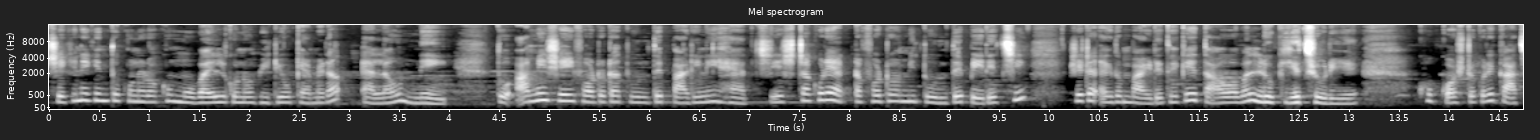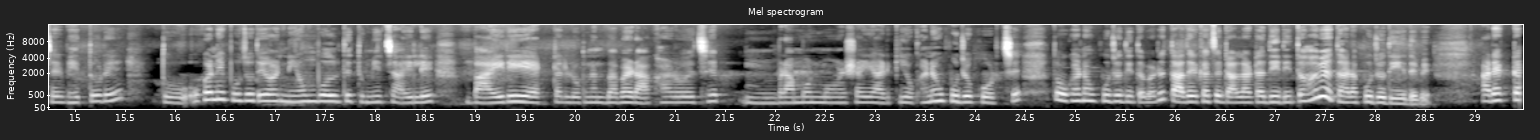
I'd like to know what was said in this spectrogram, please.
সেখানে কিন্তু কোনো রকম মোবাইল, কোনো ভিডিও ক্যামেরা অ্যালাউ নেই। তো আমি সেই ফটোটা তুলতে পারিনি। হ্যাঁ চেষ্টা করে একটা ফটো আমি তুলতে পেরেছি। সেটা একদম বাইরে থেকে, তাও আবার লুকিয়ে ছড়িয়ে খুব কষ্ট করে কাচের ভেতরে তো ওখানে পুজো দেওয়ার নিয়ম বলতে তুমি চাইলে বাইরে একটা লোকনাথ বাবা রাখা রয়েছে ব্রাহ্মণ মহাশয় আর কি ওখানেও পুজো করছে। তো ওখানেও পুজো দিতে পারে, তাদের কাছে ডালাটা দিয়ে দিতে হবে, তারা পুজো দিয়ে দেবে। আরেকটা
